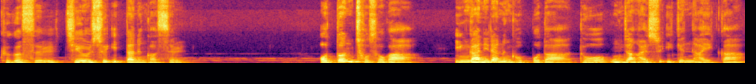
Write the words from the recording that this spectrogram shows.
그것을 지을 수 있다는 것을 어떤 초소가 인간이라는 것보다 더 웅장할 수 있겠나이까?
